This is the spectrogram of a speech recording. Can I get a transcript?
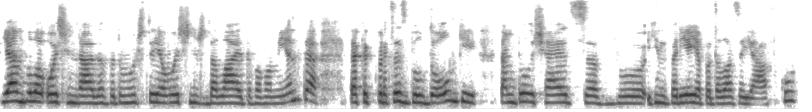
Я была очень рада, потому что я очень ждала этого момента, так как процесс был долгий. Там, получается, в январе я подала заявку,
